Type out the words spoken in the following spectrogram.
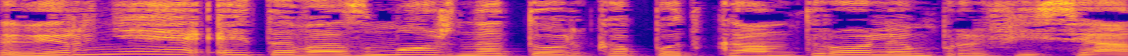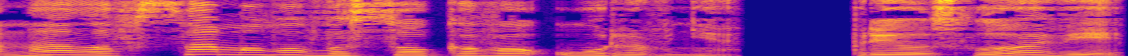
Вернее, это возможно только под контролем профессионалов самого высокого уровня, при условии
